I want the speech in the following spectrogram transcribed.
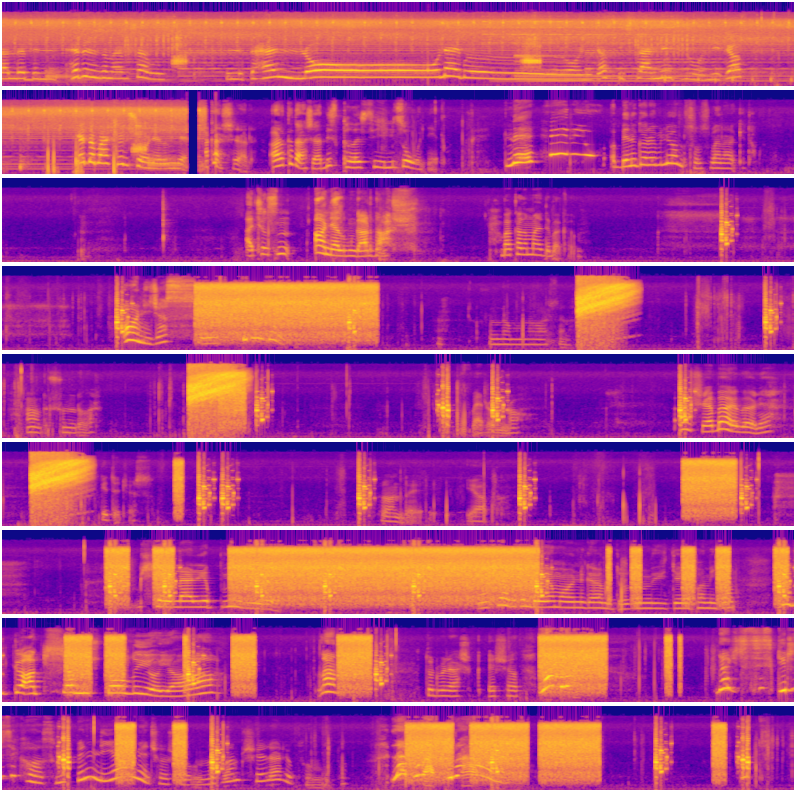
sizlerle birlikte hepinize merhaba birlikte Hello Neighbor oynayacağız. İstendiği için oynayacağız. Ya da başka bir şey oynayalım diye. Arkadaşlar, arkadaşlar biz klasiğimizi oynayalım. Ne? Hero. Beni görebiliyor musunuz? Ben hareket Açılsın oynayalım kardeş. Bakalım hadi bakalım. Oynayacağız. Ee, Birinci oyun. Şundan bana versene. Aa dur şunu da var. Ver onu. Aşağı böyle böyle. Gideceğiz. Sonra yap. Bir şeyler yapıyor. Arkadaşlar bugün boyama oyunu gelmedi. Uzun bir video yapamayacağım. Çünkü akşamüstü oluyor ya. Lan. Dur birazcık eşya. Lan. Ya siz gerizekalısınız. Beni niye almaya çalışıyor bunlar? Ben bir şeyler yapıyorum burada. Lan bırak bırak.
